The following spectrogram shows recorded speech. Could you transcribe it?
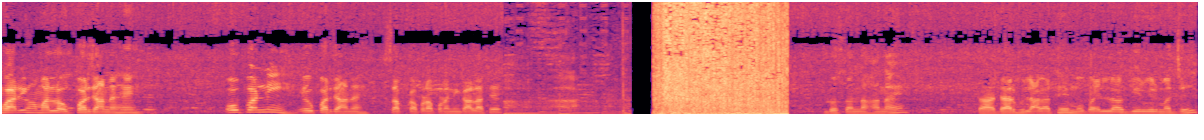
वारी हमारे ऊपर जाना है। ऊपर नहीं, ये ऊपर जाना है। सब कपड़ा उपड़ा निकाला थे। दोस्तों, नहाना है। तो डर भी लगा थे, मोबाइल ला, गिर विर मत जाही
